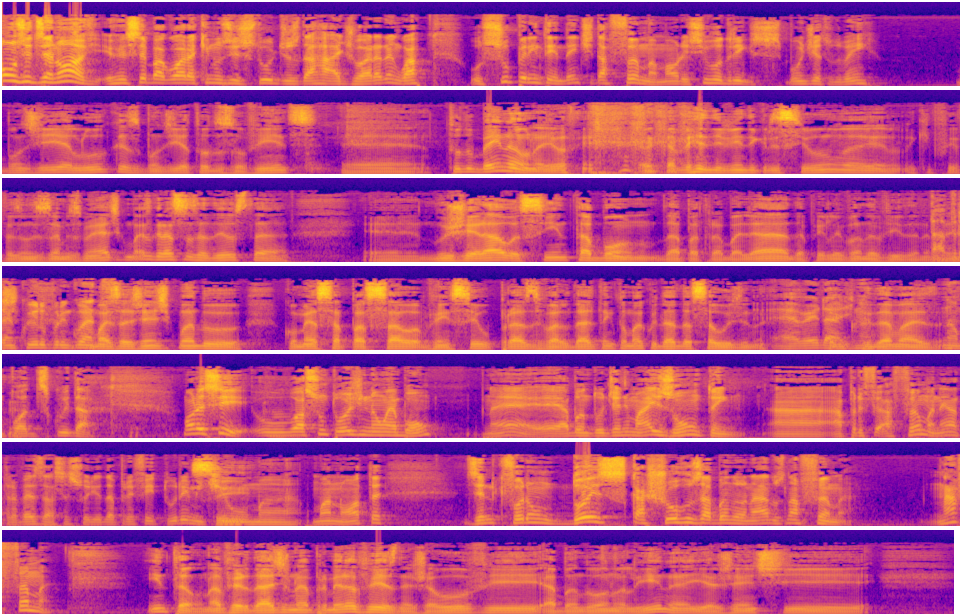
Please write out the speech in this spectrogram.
11:19. Eu recebo agora aqui nos estúdios da Rádio Araranguá o superintendente da Fama, Maurício Rodrigues. Bom dia, tudo bem? Bom dia, Lucas. Bom dia a todos os ouvintes. É, tudo bem não, né? Eu, eu, acabei de vir de Criciúma, que fui fazer uns exames médicos, mas graças a Deus está é, no geral, assim, tá bom, dá para trabalhar, dá para ir levando a vida. Né? Tá mas, tranquilo por enquanto. Mas a gente, quando começa a passar, vencer o prazo de validade, tem que tomar cuidado da saúde, né? É verdade. Tem que cuidar não, mais. Né? Não pode descuidar. Maurício, o assunto hoje não é bom, né? É abandono de animais. Ontem, a, a, prefe... a Fama, né, através da assessoria da prefeitura, emitiu uma, uma nota dizendo que foram dois cachorros abandonados na Fama. Na Fama. Então, na verdade não é a primeira vez, né? Já houve abandono ali, né? E a gente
